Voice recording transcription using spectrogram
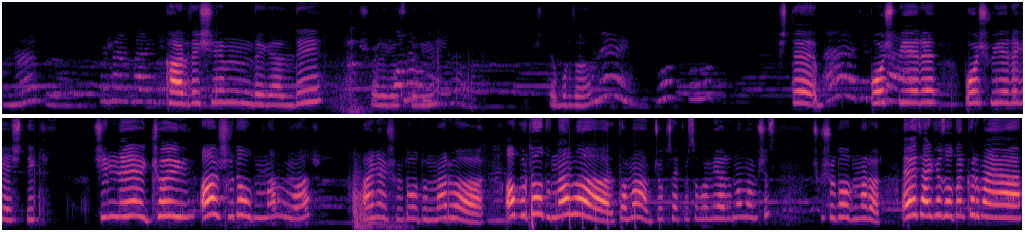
Nerede? Kardeşim de geldi. Şöyle göstereyim. İşte burada. İşte boş bir yere boş bir yere geçtik. Şimdi köy. Aa şurada odunlar mı var? Aynen şurada odunlar var. Aa burada odunlar var. Tamam çok saçma sapan bir yerden olmamışız. Çünkü şurada odunlar var. Evet herkes odun kırmaya.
